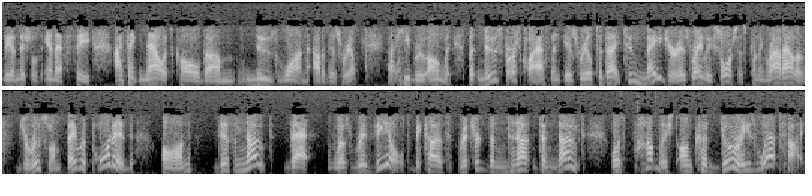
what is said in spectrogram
the initials NFC. I think now it's called um, News One out of Israel, uh, Hebrew only. But News First Class and Israel Today, two major Israeli sources coming right out of Jerusalem, they reported on this note that was revealed because Richard the note, the note was published on Kaduri's website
